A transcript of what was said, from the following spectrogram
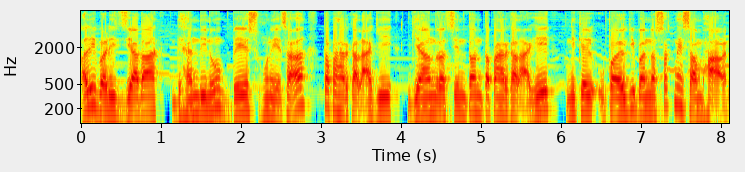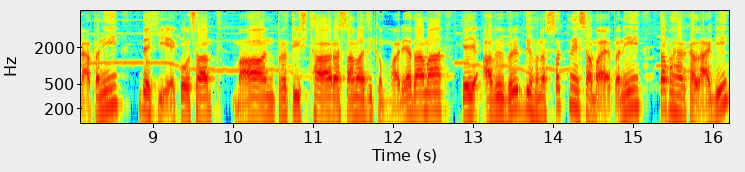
अलि बढी ज्यादा ध्यान दिनु बेस हुनेछ। तपाईँहरूका लागि ज्ञान र चिन्तन तपाईँहरूका लागि निकै उपयोगी बन्न सक्ने सम्भावना पनि देखिएको छ। मान प्रतिष्ठा र सामाजिक मर्यादामा केही अभिवृद्धि हुन सक्ने समय पनि तपाईँहरूका लागि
